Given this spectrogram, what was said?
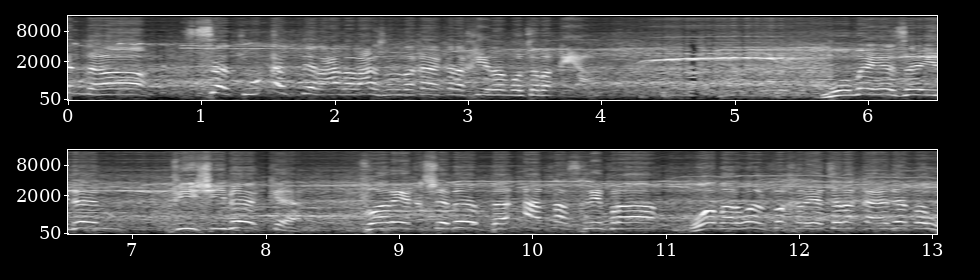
أنها ستؤثر على العشر دقائق الأخيرة المتبقية. مميزة اذا في شباك فريق شباب اطلس خليفره ومروان فخر يتلقى هدف اول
